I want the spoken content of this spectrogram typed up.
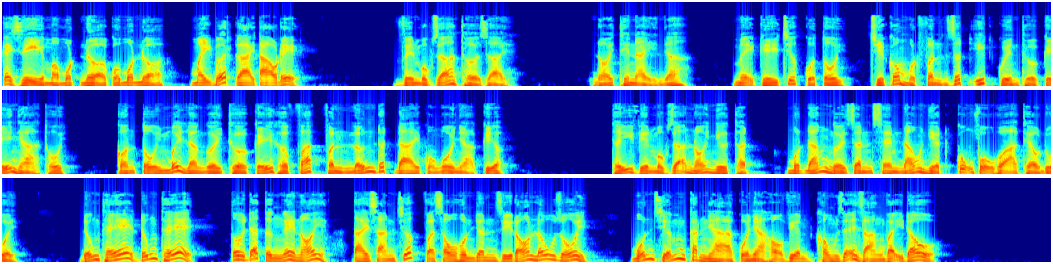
Cái gì mà một nửa của một nửa? Mày bớt gài tao đi. Viên mục giã thở dài. Nói thế này nhá, mẹ kế trước của tôi chỉ có một phần rất ít quyền thừa kế nhà thôi, còn tôi mới là người thừa kế hợp pháp phần lớn đất đai của ngôi nhà kia. Thấy viên mục giã nói như thật, một đám người dân xem náo nhiệt cũng phụ họa theo đuôi. Đúng thế, đúng thế, tôi đã từng nghe nói, tài sản trước và sau hôn nhân gì đó lâu rồi. Muốn chiếm căn nhà của nhà họ viên không dễ dàng vậy đâu.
